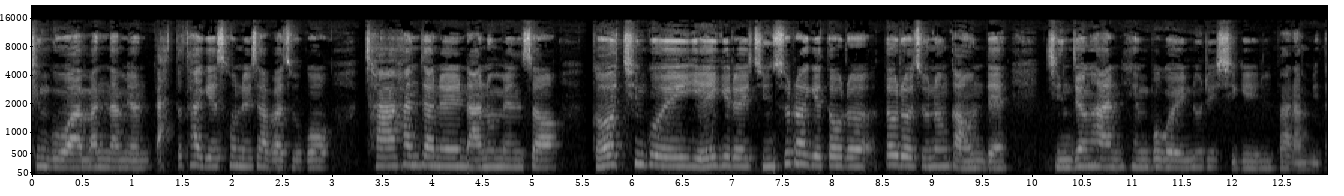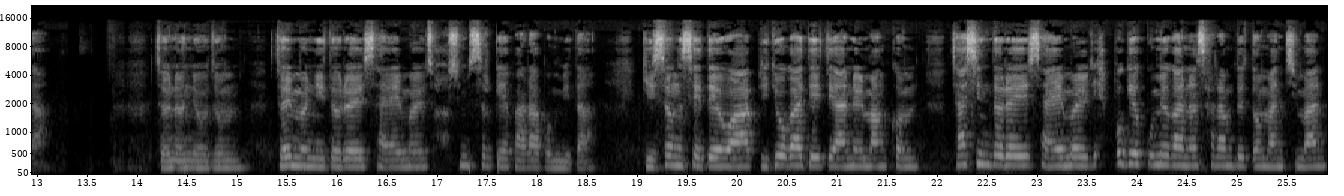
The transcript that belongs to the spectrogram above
친구와 만나면 따뜻하게 손을 잡아주고 차 한 잔을 나누면서 그 친구의 얘기를 진솔하게 떨어, 떨어주는 가운데 진정한 행복을 누리시길 바랍니다. 저는 요즘 젊은이들의 삶을 조심스럽게 바라봅니다. 기성세대와 비교가 되지 않을 만큼 자신들의 삶을 예쁘게 꾸며가는 사람들도 많지만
